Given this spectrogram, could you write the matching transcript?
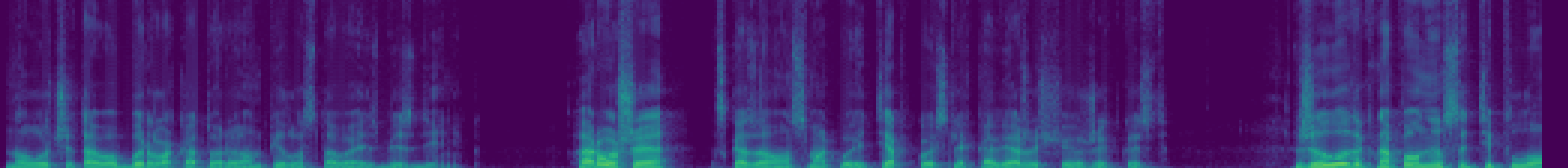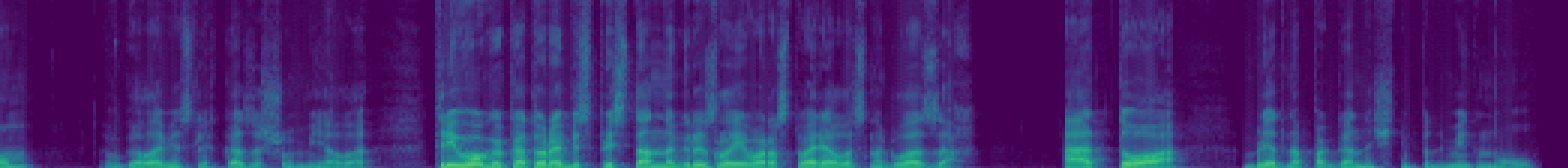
но лучше того бырла, которое он пил, оставаясь без денег. «Хорошее», — сказал он, смакуя терпкую, слегка вяжущую жидкость. Желудок наполнился теплом. В голове слегка зашумело. Тревога, которая беспрестанно грызла его, растворялась на глазах. «А то!» — бледно-поганыч не подмигнул.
